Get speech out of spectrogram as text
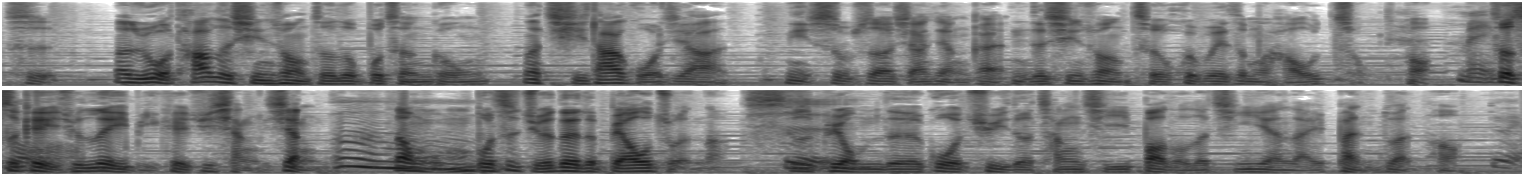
是，是。那如果它的新创车都不成功，那其他国家你是不是要想想看，你的新创车会不会这么好走？哦。这是可以去类比，可以去想象的。嗯。但我们不是绝对的标准呐、啊，是凭我们的过去的长期报道的经验来判断哈。对。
